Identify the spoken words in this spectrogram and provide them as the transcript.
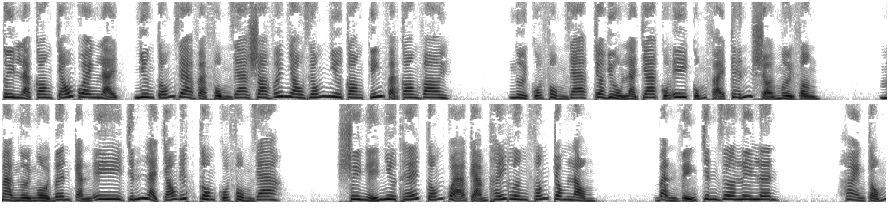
tuy là con cháu quen lại, Nhưng Tống Gia và Phùng Gia so với nhau giống như con kiến và con voi. Người của Phùng Gia cho dù là cha của y cũng phải kính sợ mười phần. Mà người ngồi bên cạnh y chính là cháu đích tôn của Phùng Gia. Suy nghĩ như thế Tống Quả cảm thấy hương phấn trong lòng. Bành viễn chinh dơ ly lên. Hoàng Tổng,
